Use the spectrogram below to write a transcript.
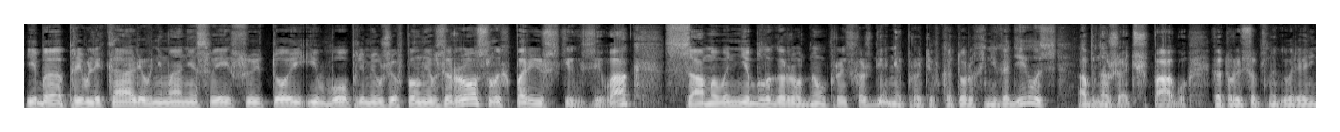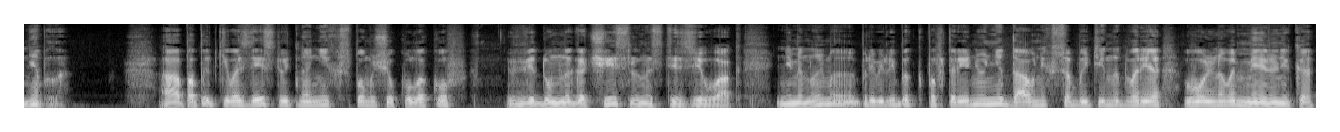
ибо привлекали внимание своей суетой и воплями уже вполне взрослых парижских зевак самого неблагородного происхождения, против которых не годилось обнажать шпагу, которой, собственно говоря, и не было. А попытки воздействовать на них с помощью кулаков – ввиду многочисленности зевак, неминуемо привели бы к повторению недавних событий на дворе вольного мельника,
